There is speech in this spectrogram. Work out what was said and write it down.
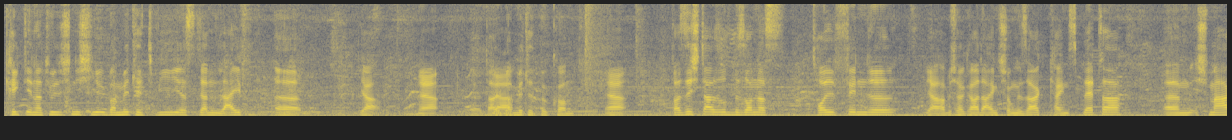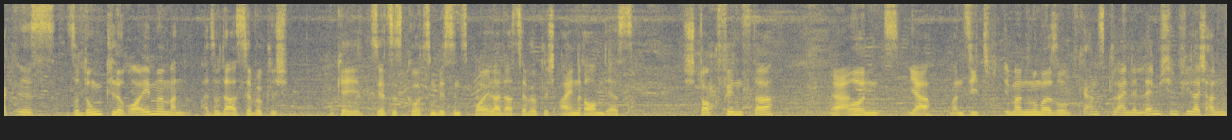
kriegt ihr natürlich nicht hier übermittelt, wie ihr es dann live äh, ja, Ja, äh, da Ja. übermittelt bekommt. ja, Was ich da so besonders toll finde, ja, habe ich ja gerade eigentlich schon gesagt, kein Splatter. Ähm, ich mag es, so dunkle Räume. Man, also da ist ja wirklich, okay, jetzt, jetzt ist kurz ein bisschen Spoiler, da ist ja wirklich ein Raum, der ist stockfinster. Ja. Und ja, man sieht immer nur mal so ganz kleine Lämpchen vielleicht an,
